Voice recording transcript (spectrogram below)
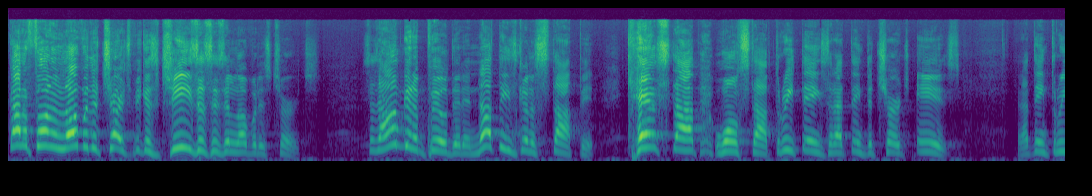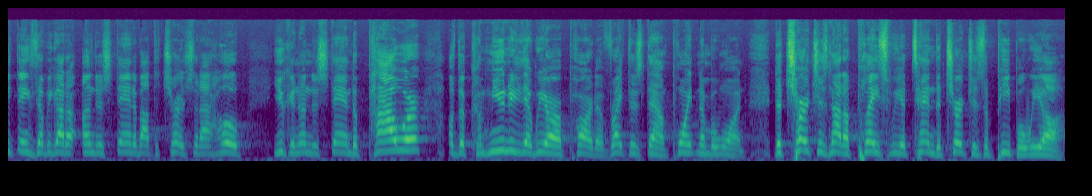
Got to fall in love with the church because Jesus is in love with his church. He says, I'm to build it and nothing's to stop it. Can't stop, won't stop. Three things that I think the church is. And I think three things that we got to understand about the church that I hope you can understand the power of the community that we are a part of. Write this down. Point number one the church is not a place we attend, the church is a people we are.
